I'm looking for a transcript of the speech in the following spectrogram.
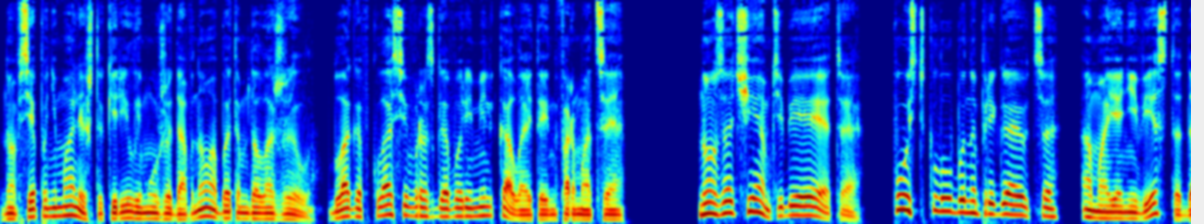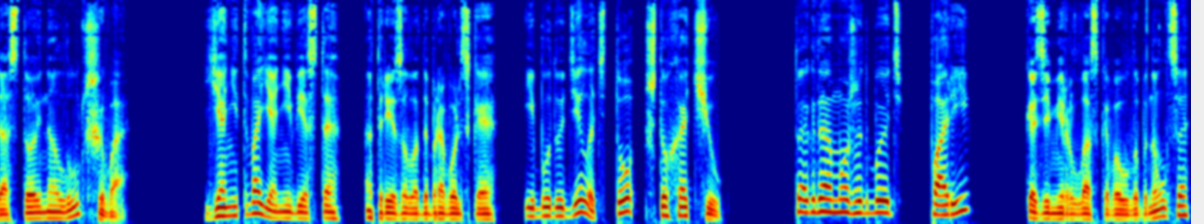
но все понимали, что Кирилл ему уже давно об этом доложил. Благо, в классе в разговоре мелькала эта информация. «Но зачем тебе это? Пусть клубы напрягаются, а моя невеста достойна лучшего». «Я не твоя невеста», — отрезала Добровольская, «и буду делать то, что хочу». «Тогда, может быть, пари?» Казимир ласково улыбнулся,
